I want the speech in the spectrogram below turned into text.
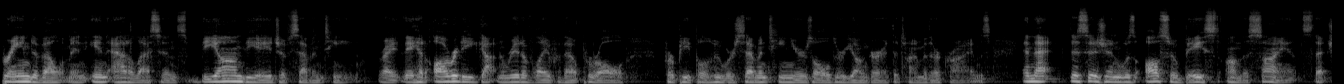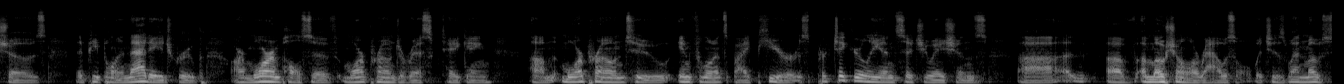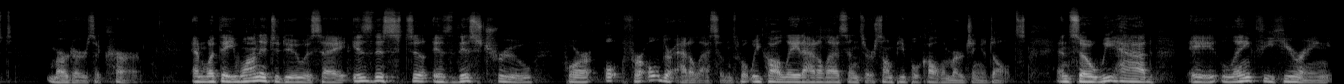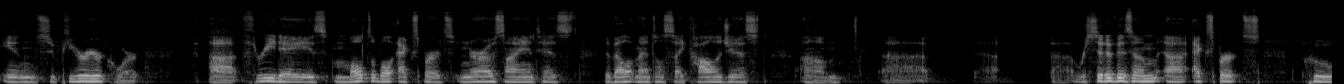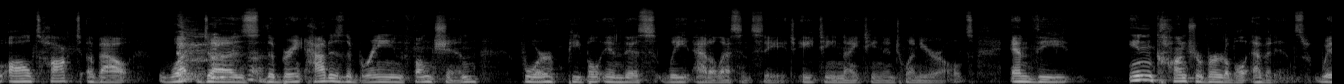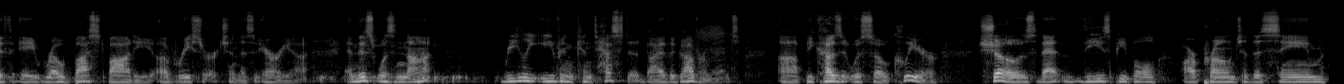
brain development in adolescence beyond the age of 17, right? They had already gotten rid of life without parole for people who were 17 years old or younger at the time of their crimes. And that decision was also based on the science that shows that people in that age group are more impulsive, more prone to risk taking, um, more prone to influence by peers, particularly in situations uh, of emotional arousal, which is when most murders occur. And what they wanted to do was say, is this still is this true for for older adolescents, what we call late adolescents, or some people call emerging adults? And so we had a lengthy hearing in Superior Court, uh, three days, multiple experts, neuroscientists, developmental psychologists. Um, uh, uh, recidivism uh, experts who all talked about what does the brain how does the brain function for people in this late adolescent stage 18 19 and 20 year olds and the incontrovertible evidence with a robust body of research in this area and this was not really even contested by the government uh, because it was so clear shows that these people are prone to the same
